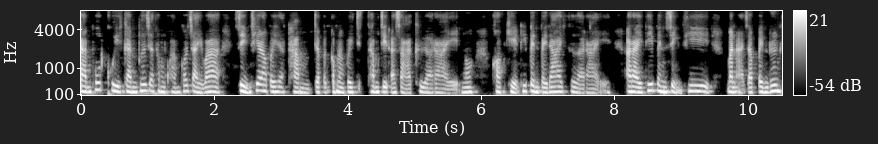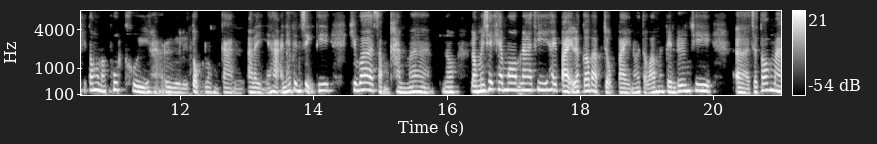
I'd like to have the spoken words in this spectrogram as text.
การพูดคุยกันเพื่อจะทำความเข้าใจว่าสิ่งที่เราไปทำจะกำลังไปทำจิตอาสาคืออะไรเนาะขอบเขตที่เป็นไปได้คืออะไร อะไรที่เป็นสิ่งที่มันอาจจะเป็นเรื่องที่ต้องมาพูดคุยหารือหรือตกลงกันอะไรอย่างเงี้ยค่ะ อันนี้เป็นสิ่งที่คิดว่าสำคัญมากเนาะเราไม่ใช่แค่มอบหน้าที่ให้ไปแล้วก็แบบจบไปเนาะแต่ว่ามันเป็นเรื่องที่จะต้องมา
